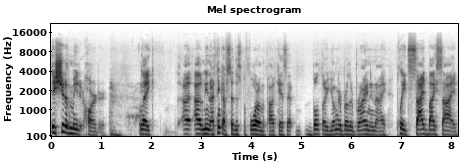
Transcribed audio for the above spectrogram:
they should have made it harder. Like, I, I mean, I think I've said this before on the podcast that both our younger brother Brian and I played side by side.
